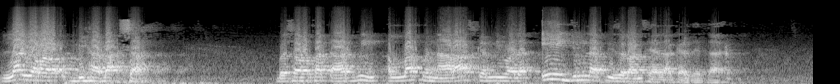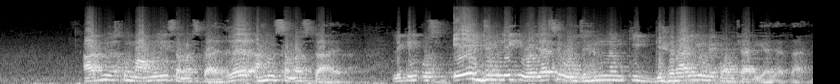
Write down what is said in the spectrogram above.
لا يرى بها بأسا۔ بسا وقت آدمی اللہ کو ناراض کرنے والا ایک جملہ اپنی زبان سے ادا کر دیتا ہے۔ آدمی اس کو معمولی سمجھتا ہے، غیر اہم سمجھتا ہے، لیکن اس ایک جملے کی وجہ سے وہ جہنم کی گہرائیوں میں پہنچا دیا جاتا ہے۔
